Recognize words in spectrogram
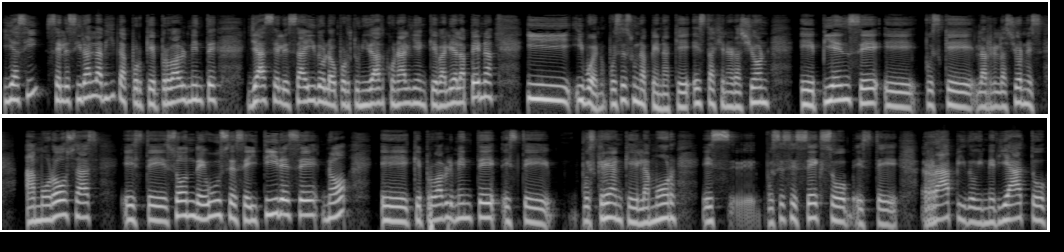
Y así se les irá la vida porque probablemente ya se les ha ido la oportunidad con alguien que valía la pena. Y, bueno, pues es una pena que esta generación eh, piense eh, pues que las relaciones amorosas, este, son de úsese y tírese, ¿no? Eh, que probablemente, este, pues crean que el amor es eh, pues ese sexo este rápido, inmediato,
